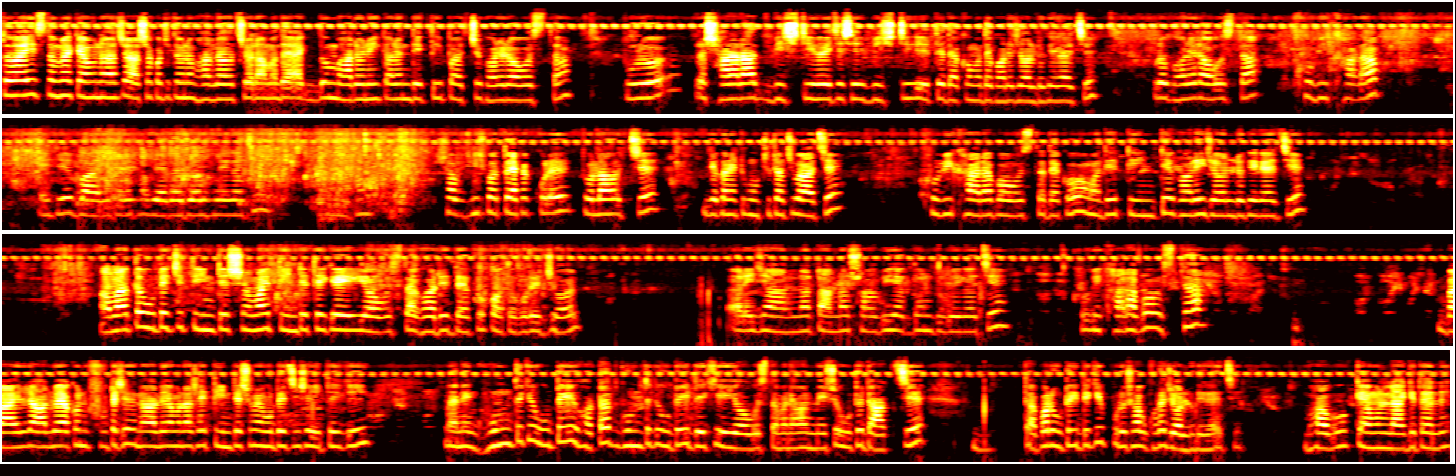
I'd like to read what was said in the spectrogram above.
তো আইস তোমরা কেমন আছো? আশা করছি তোমরা ভালো আছো। আর আমাদের একদম ভালো নেই, কারণ দেখতেই পাচ্ছ ঘরের অবস্থা। পুরো সারা রাত বৃষ্টি হয়েছে, সেই বৃষ্টি এতে দেখো আমাদের ঘরে জল ঢুকে গেছে। পুরো ঘরের অবস্থা খুবই খারাপ। এই যে বাইরে বাইরে সব জায়গায় জল হয়ে গেছে। সব জিনিসপত্র এক এক করে তোলা হচ্ছে, যেখানে একটু উঁচু টাচু আছে। খুবই খারাপ অবস্থা। দেখো আমাদের তিনটে ঘরেই জল ঢুকে গেছে। আমরা তো উঠেছি তিনটের সময়। তিনটে থেকে এই অবস্থা ঘরে, দেখো কত করে জল। আর এই যে আলনা টালনা সবই একদম ডুবে গেছে। খুবই খারাপ অবস্থা। বাইরের আলো এখন ফুটেছে, নাহলে আমরা সেই তিনটের সময় উঠেছি সেই থেকেই। মানে ঘুম থেকে উঠেই, হঠাৎ ঘুম থেকে উঠেই দেখি এই অবস্থা। মানে আমার মেসো উঠে ডাকছে, তারপর উঠেই দেখি পুরো সব ঘরে জল ঢুকে গেছে। ভাবো কেমন লাগে তাহলে।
